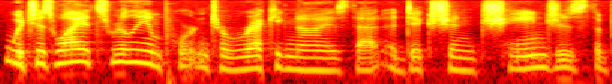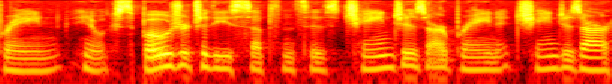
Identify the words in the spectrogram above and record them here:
which is why it's really important to recognize that addiction changes the brain. You know, exposure to these substances changes our brain, it changes our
